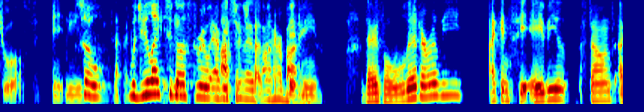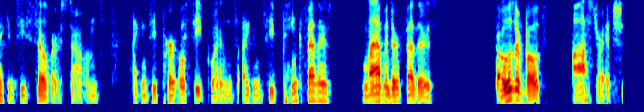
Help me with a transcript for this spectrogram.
jewels. It needs. so feathers, would you like it to go through everything that's on her body? needs- there's literally. I can see AB stones. I can see silver stones. I can see purple sequins. I can see pink feathers, lavender feathers. Those are both ostrich.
